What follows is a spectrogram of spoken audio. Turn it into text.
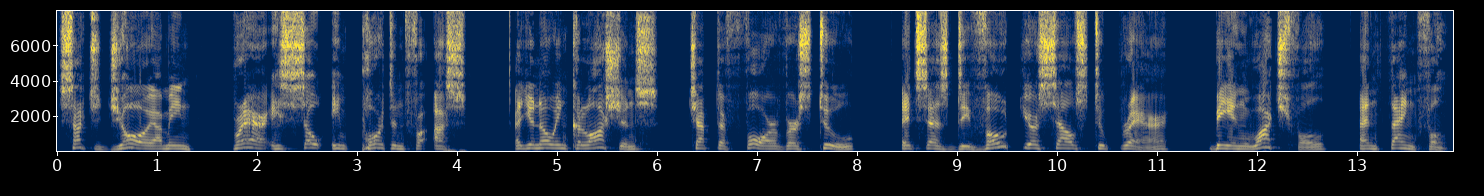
such joy. I mean, prayer is so important for us. And you know, in Colossians chapter 4, verse 2, it says, Devote yourselves to prayer, being watchful and thankful.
